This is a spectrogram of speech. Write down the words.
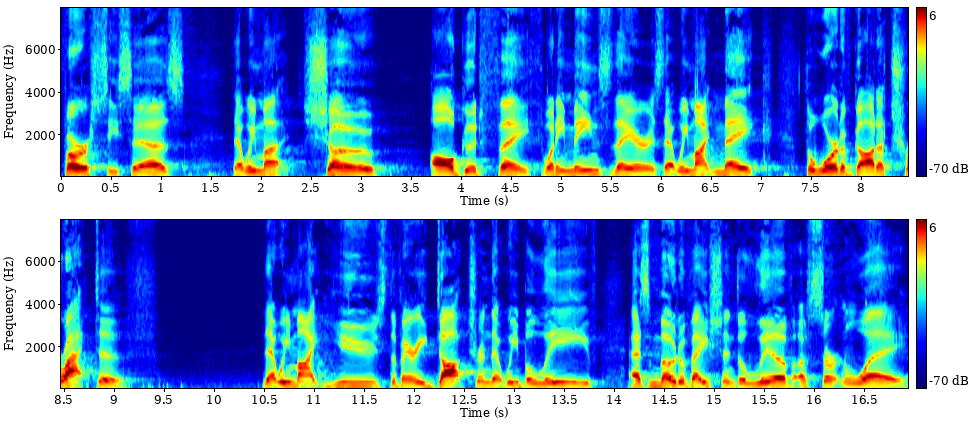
First, he says that we might show all good faith. What he means there is that we might make the Word of God attractive. that we might use the very doctrine that we believe as motivation to live a certain way.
